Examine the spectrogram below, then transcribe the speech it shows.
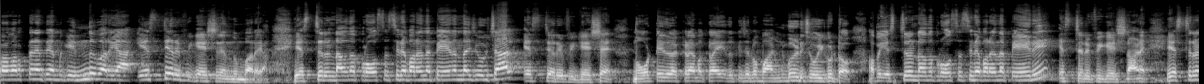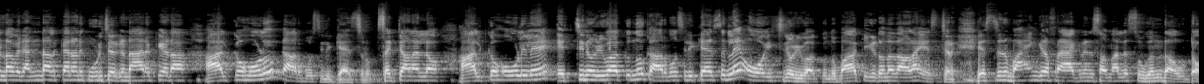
പ്രവർത്തനത്തെ നമുക്ക് എന്ത് പറയാം? എസ്റ്ററിഫിക്കേഷൻ എന്നും പറയാം. എസ്റ്റർ ഉണ്ടാവുന്ന പ്രോസസ്സിനെ പറയുന്ന പേരെന്താ ചോദിച്ചാൽ? എസ്റ്ററിഫിക്കേഷൻ. നോട്ട് ചെയ്ത് വെക്കണേ മക്കളെ ഇതൊക്കെ ചിലപ്പോൾ വൺ വേർഡ് ചോദിക്കട്ടോ. അപ്പൊ എസ്റ്റർ ഉണ്ടാവുന്ന പ്രോസസ്സിനെ പറയുന്ന പേര് എസ്റ്ററിഫിക്കേഷൻ ആണ് എസ്റ്റർ ഉണ്ടാവുന്ന രണ്ടാൾക്കാരാണ് കൂടി ചേർക്കേണ്ടത്. ആരൊക്കെയാടാ? ആൽക്കഹോളും കാർബോസിലിക് ആസിഡും. സെറ്റ് ആണല്ലോ. ആൽക്കഹോളിലെ എച്ചിനെ ഒഴിവാക്കുന്നു. കാർബോസിലിക് ആസിഡിലെ ഒ എച്ചിനെ ഒഴിവാക്കുന്നു. ബാക്കി കിട്ടുന്നതാണ് എസ്റ്റർ എസ്റ്റർ ഭയങ്കര ഫ്രാഗ്രൻസ് നല്ല സുഗന്ധം കേട്ടോ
